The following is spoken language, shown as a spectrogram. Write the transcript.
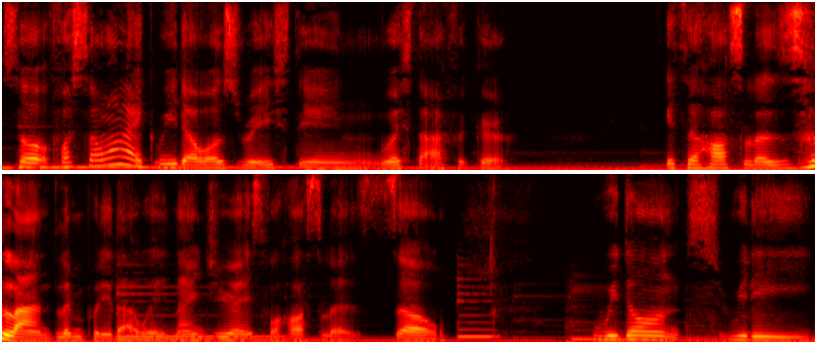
So for someone like me that was raised in West Africa, it's a hustler's land. Let me put it that way. Nigeria is for hustlers. So we don't really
